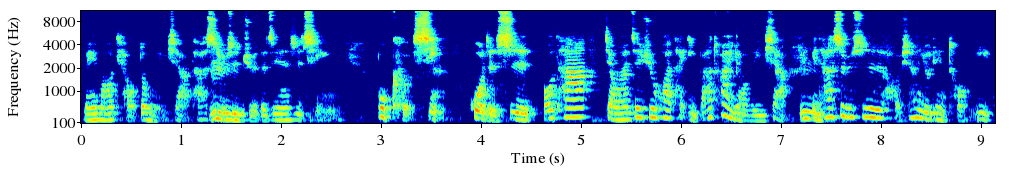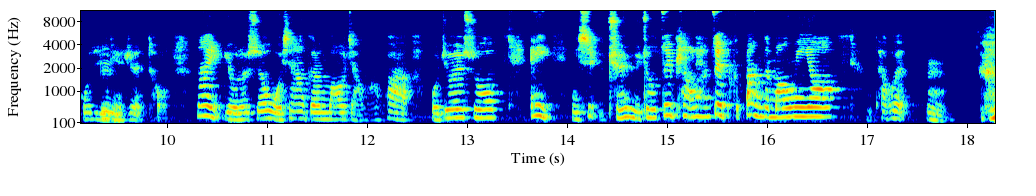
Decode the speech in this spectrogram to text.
眉毛挑动一下，他是不是嗯觉得这件事情不可信？或者是哦，他讲完这句话，他尾巴突然摇了一下，他是不是好像有点同意，或者有点认同？那有的时候，我现在跟猫讲完话，我就会说：“哎、你是全宇宙最漂亮、最棒的猫咪哦。”他会，嗯，他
